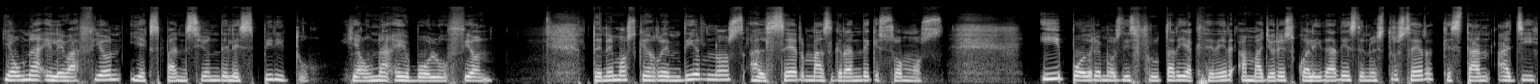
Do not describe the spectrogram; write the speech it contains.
y a una elevación y expansión del espíritu y a una evolución. Tenemos que rendirnos al ser más grande que somos y podremos disfrutar y acceder a mayores cualidades de nuestro ser que están allí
